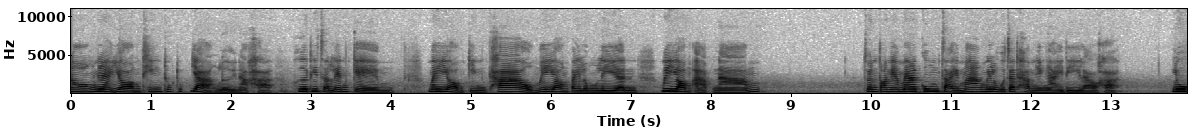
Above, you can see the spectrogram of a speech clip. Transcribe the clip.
น้องเนี่ยยอมทิ้งทุกๆอย่างเลยนะคะ เพื่อที่จะเล่นเกม ไม่ยอมกินข้าว ไม่ยอมไปโรงเรียน ไม่ยอมอาบน้ำจนตอนนี้แม่กุ้มใจมากไม่รู้ว่าจะทำยังไงดีแล้วค่ะ ลูก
